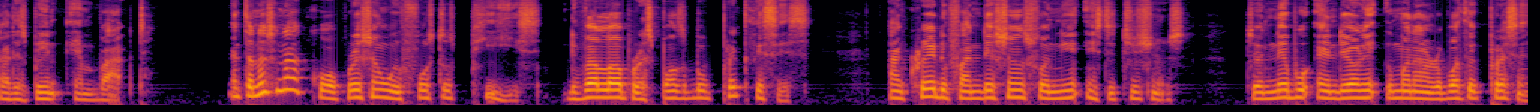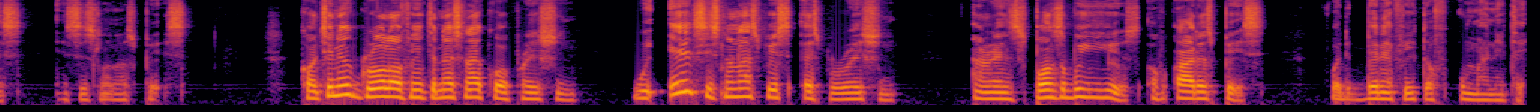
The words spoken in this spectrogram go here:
that is being embarked. International cooperation will foster peace, develop responsible practices, and create the foundations for new institutions to enable enduring human and robotic presence in cislunar space. Continued growth of international cooperation we aid cislunar space exploration and responsible use of outer space for the benefit of humanity.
